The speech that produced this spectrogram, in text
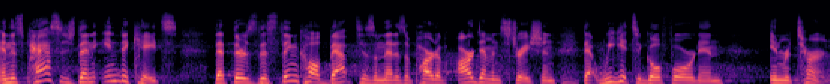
And this passage then indicates that there's this thing called baptism that is a part of our demonstration that we get to go forward in in return.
